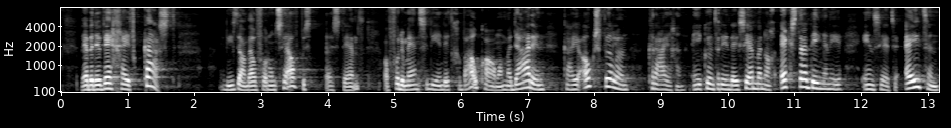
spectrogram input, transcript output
We hebben de weggeefkast. Die is dan wel voor onszelf bestemd, of voor de mensen die in dit gebouw komen. Maar daarin kan je ook spullen krijgen. En je kunt er in december nog extra dingen in zetten. Eten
